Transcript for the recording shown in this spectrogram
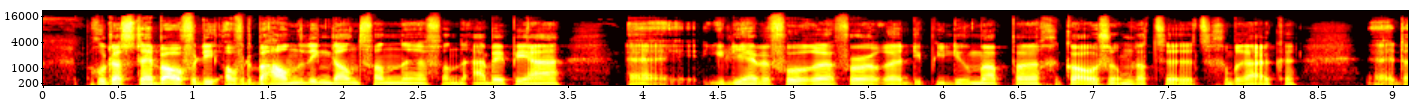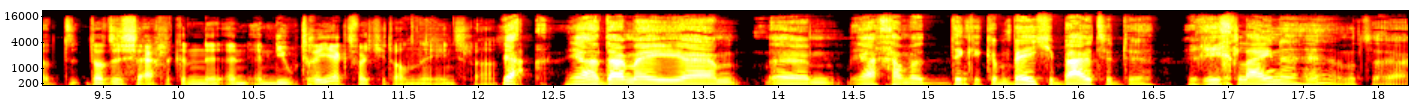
Maar goed, als we het hebben over, die, over de behandeling dan van, van de ABPA. jullie hebben voor, eh, voor dupilumab eh, gekozen om dat te gebruiken. Dat, dat is eigenlijk een, een, een nieuw traject wat je dan inslaat. Ja, ja daarmee ehm, ehm, ja, gaan we denk ik een beetje buiten de richtlijnen. Hè? Want, eh, eh,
